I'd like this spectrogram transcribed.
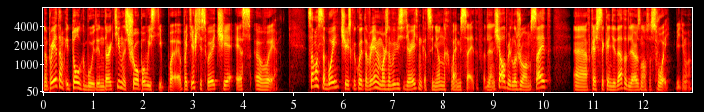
Но при этом и толк будет, интерактивность шоу повысите, по- потешьте свое ЧСВ. Само собой, через какое-то время можно вывесить рейтинг оцененных вами сайтов. А для начала предложу вам сайт э, в качестве кандидата для разноса. Свой, видимо.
